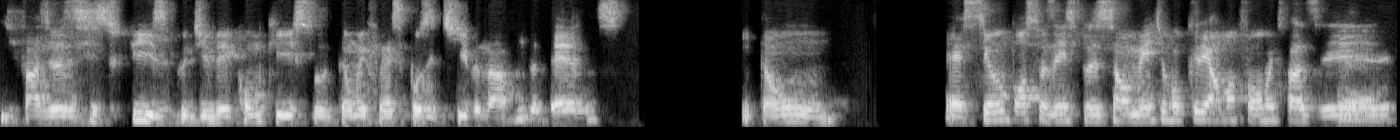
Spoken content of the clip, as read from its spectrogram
de, fazer o exercício físico, de ver como que isso tem uma influência positiva na vida delas. Então, é, se eu não posso fazer isso presencialmente, eu vou criar uma forma de fazer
